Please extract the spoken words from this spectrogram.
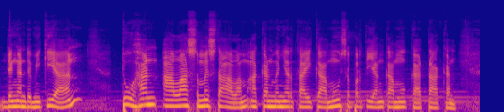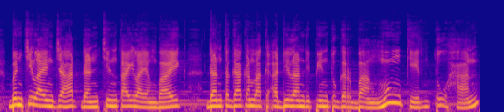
Dengan demikian Tuhan Allah semesta alam akan menyertai kamu seperti yang kamu katakan. Bencilah yang jahat dan cintailah yang baik dan tegakkanlah keadilan di pintu gerbang. Mungkin Tuhan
